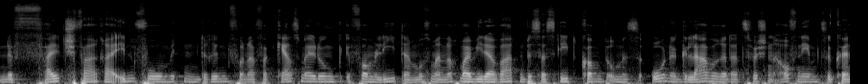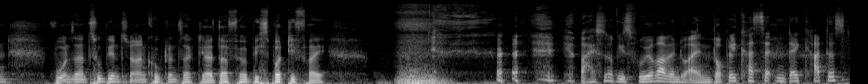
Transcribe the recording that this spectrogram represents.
eine Falschfahrerinfo mittendrin von einer Verkehrsmeldung vom Lied. Dann muss man nochmal wieder warten, bis das Lied kommt, um es ohne Gelabere dazwischen aufnehmen zu können, wo unser Azubi uns nur anguckt und sagt, ja, dafür habe ich Spotify. weißt du noch, wie es früher war, wenn du einen Doppelkassettendeck hattest,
